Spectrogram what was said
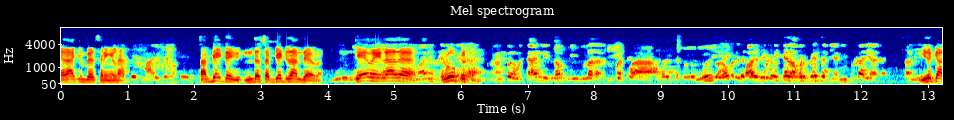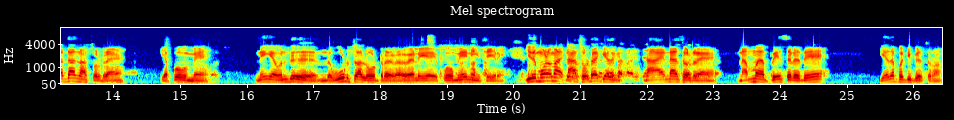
ஏதாச்சும் பேசுறீங்களா? சப்ஜெக்ட் இந்த சப்ஜெக்ட் தான் தேவை. தேவையில்லாத ரூட் இதுக்காக தான் நான் சொல்றேன். எப்பவுமே நீங்க வந்து இந்த ஊடுசால் ஓட்டுற வேலையை எப்பவுமே நீங்க செய்யறீங்க இது மூலமா நான் சொல்ற கேளுங்க. நான் என்ன சொல்றேன்? நம்ம பேசுறது எதை பத்தி பேசுறோம்?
